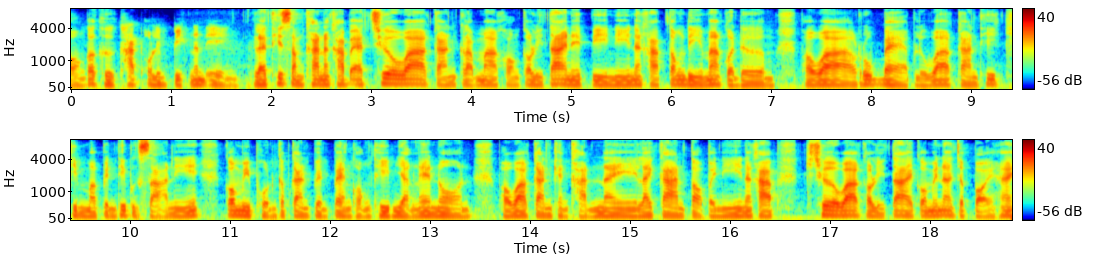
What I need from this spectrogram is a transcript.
2 ก็คือคัดโอลิมปิกนั่นเอง และที่สำคัญนะครับแอดเชื่อว่าการกลับมาของเกาหลีใต้ในปีนี้นะครับต้องดีมากกว่าเดิม เพราะว่ารูปแบบหรือว่าการที่คิมมาเป็นที่ปรึกษานี้ ก็มีผลกับการเปลี่ยนแปลงของทีมอย่างแน่นอน เพราะว่าการแข่งขันในรายการต่อไปนี้นะครับเชื่อว่าเกาหลีใต้ก็ไม่น่าจะปล่อยให้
